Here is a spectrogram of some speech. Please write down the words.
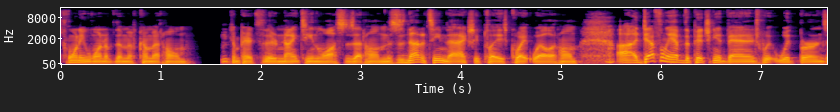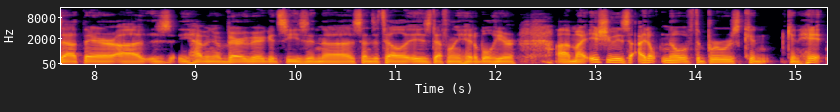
21 of them have come at home compared to their 19 losses at home. This is not a team that actually plays quite well at home. Uh, definitely have the pitching advantage with, with Burnes out there. Uh, is having a very very good season. Uh, Senzatela is definitely hittable here. Uh, my issue is I don't know if the Brewers can can hit.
